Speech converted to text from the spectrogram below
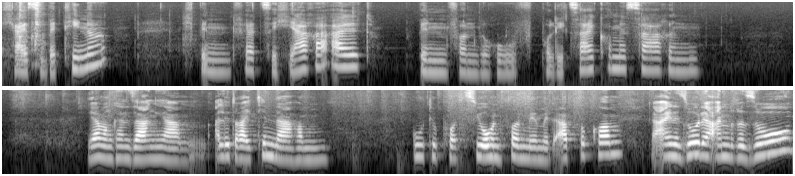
Ich heiße Bettina, ich bin 40 Jahre alt, bin von Beruf Polizeikommissarin. Ja, man kann sagen, ja, alle drei Kinder haben gute Portionen von mir mit abbekommen. Der eine so, der andere so.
